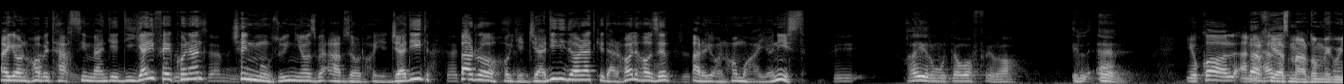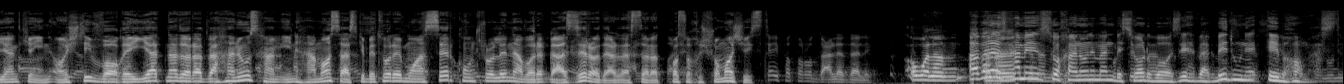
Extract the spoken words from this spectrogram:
اگر آنها به تقسیم بندی دیگری فکر کنند چنین موضوعی نیاز به ابزارهای جدید و راههای جدیدی دارد که در حال حاضر برای آنها مهیا نیست. غیر متوفره الان برخی از مردم می‌گویند که این آشتی واقعیت ندارد و هنوز هم این حماس است که به طور موثر کنترل نوار غزه را در دست دارد. پاسخ شما چیست؟ اول از همه سخنان من بسیار واضح و بدون ابهام است.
